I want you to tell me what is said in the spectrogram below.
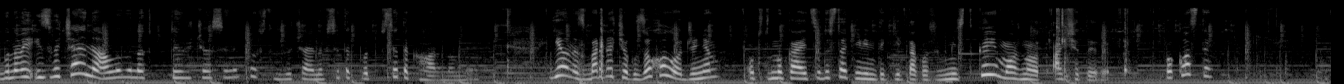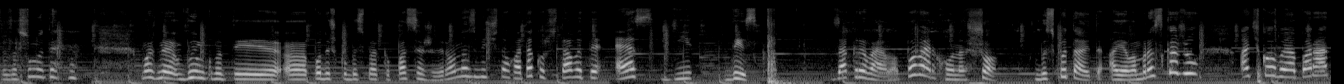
вона і звичайна, але вона в той же час і не просто звичайна. Все так, от, все так гарно в неї. Є у нас бардачок з охолодженням. Отут вмикається достатньо, він такий також місткий, можна от А4 покласти, засунути. Можна вимкнути е, подушку безпеки пасажира у нас бічного, а також вставити SD-диск. Закриваємо. Поверху у нас що? Ви спитаєте, а я вам розкажу. Очковий апарат,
